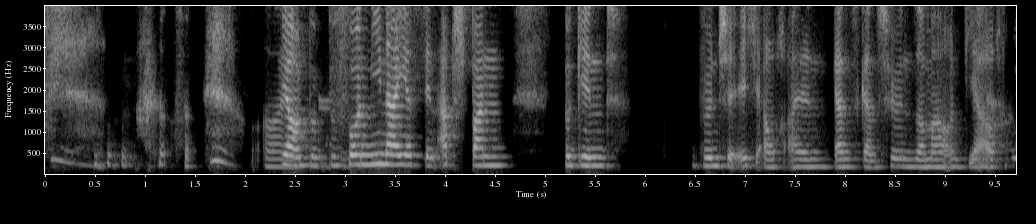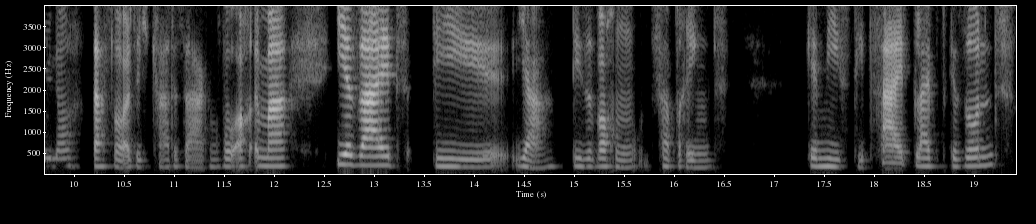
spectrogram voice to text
und, ja, und be bevor Nina jetzt den Abspann beginnt, wünsche ich auch allen ganz, ganz schönen Sommer und dir ja, auch, Nina. Das wollte ich gerade sagen. Wo auch immer ihr seid, die ja diese Wochen verbringt, genießt die Zeit, bleibt gesund.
